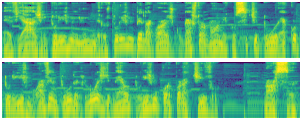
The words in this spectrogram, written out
É viagem, turismo em números, turismo pedagógico, gastronômico, city tour, ecoturismo, aventuras, luas de mel, turismo corporativo. Nossa,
